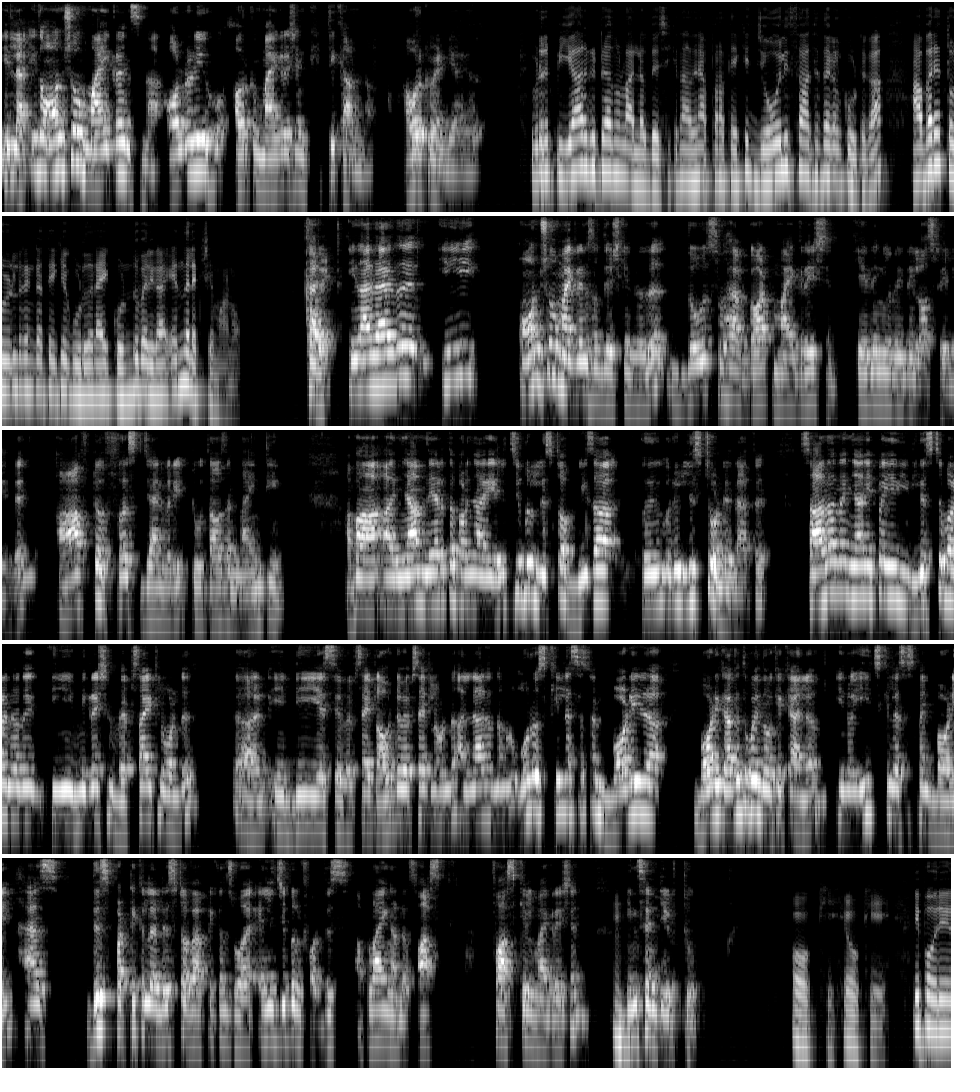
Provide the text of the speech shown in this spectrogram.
ഇല്ല ഇത് ഓൺഷോ മൈഗ്രൻസിനാ ഓൾറെഡി അവർക്ക് മൈഗ്രേഷൻ കിട്ടിക്കാണണം. അവർക്ക് വേണ്ടിയായത് ഇവിടെ ഒരു പി ആർ കിട്ടുക എന്നുള്ളതല്ല ഉദ്ദേശിക്കുന്നത്. അതിനപ്പുറത്തേക്ക് ജോലി സാധ്യതകൾ കൂട്ടുക അവരെ തൊഴിൽ രംഗത്തേക്ക് കൂടുതലായി കൊണ്ടുവരിക എന്ന ലക്ഷ്യമാണോ? കറക്റ്റ് അതായത് ഈ ഓൺ ഷോ മൈഗ്രൻസ് ഉദ്ദേശിക്കുന്നത് those who have got migration ഏതെങ്കിലും രീതിയിൽ ഓസ്ട്രേലിയയിൽ after first January two thousand nineteen അപ്പൊ ഞാൻ നേരത്തെ പറഞ്ഞ എലിജിബിൾ ലിസ്റ്റ് ഓഫ് വിസ ഒരു ലിസ്റ്റ് ഉണ്ട് ഇതിനകത്ത്. സാധാരണ ഞാനിപ്പോ ഈ ലിസ്റ്റ് പറയുന്നത് ഈ ഇമിഗ്രേഷൻ വെബ്സൈറ്റിലുണ്ട് ഈ ഡി എസ് എ വെബ്സൈറ്റിൽ അവരുടെ വെബ്സൈറ്റിലുണ്ട് അല്ലാതെ നമ്മൾ ഓരോ സ്കിൽ അസസ്മെന്റ് ബോഡിയുടെ ബോഡിക്ക് അകത്ത് പോയി നോക്കിക്കാലും യുനോ ഈ skill assessment body has this particular list of applicants who are eligible for this applying under fast. Fast skill migration Mhm. ടു ഓക്കെ ഓക്കെ ഇപ്പോൾ ഒരു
